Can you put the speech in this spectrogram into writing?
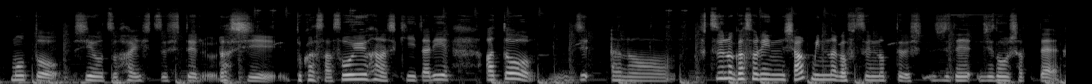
もっと CO2 排出してるらしいとかさそういう話聞いたりあとじあの普通のガソリン車みんなが普通に乗ってる自動車って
